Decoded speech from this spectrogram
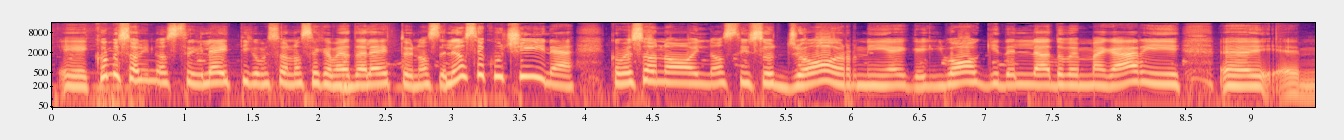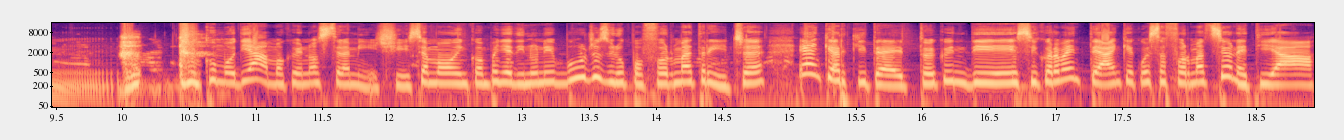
E come sono i nostri letti, come sono le nostre camere da letto, nostri, le nostre cucine, come sono i nostri soggiorni, eh, i luoghi del, dove magari eh, ehm, accomodiamo con i nostri amici. Siamo in compagnia di Nuni Burgio, sviluppo formatrice e anche architetto. E quindi sicuramente anche questa formazione ti, ha,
